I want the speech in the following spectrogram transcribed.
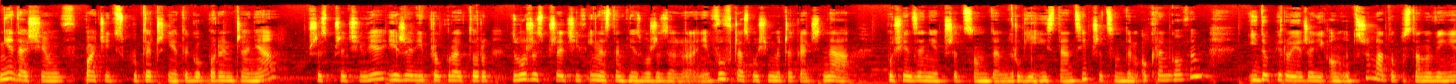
nie da się wpłacić skutecznie tego poręczenia przy sprzeciwie, jeżeli prokurator złoży sprzeciw i następnie złoży zażalenie. Wówczas musimy czekać na posiedzenie przed sądem drugiej instancji, przed sądem okręgowym i dopiero jeżeli on utrzyma to postanowienie,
